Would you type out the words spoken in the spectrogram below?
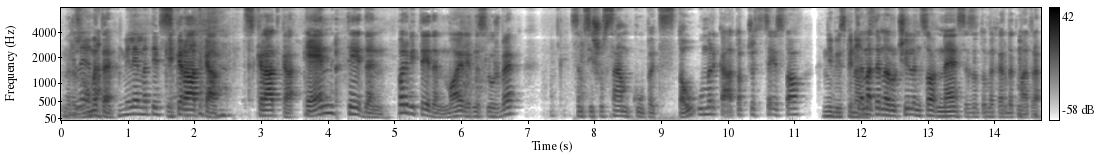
Razumete? Milena tipki. Skratka, skratka, en teden, prvi teden moje redne službe, sem si šel sam kupiti stol v Merkator čez cesto. Ni bil Če spinal. imate naročilenco, ne, se zato me hrbet matra.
